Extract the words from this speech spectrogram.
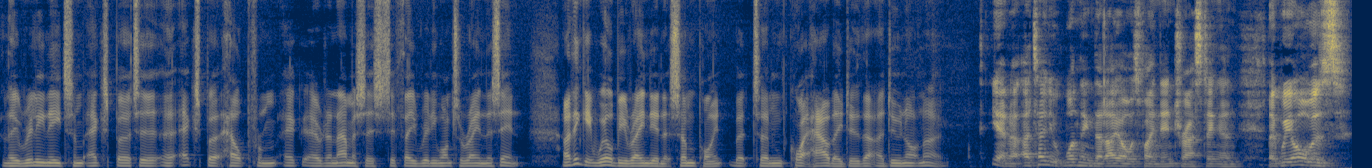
And they really need some expert uh, expert help from aerodynamicists if they really want to rein this in. I think it will be reined in at some point, but um, quite how they do that, I do not know. Yeah, and I'll tell you one thing that I always find interesting, and like we always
